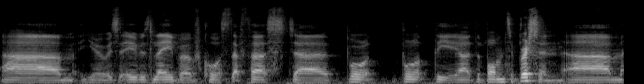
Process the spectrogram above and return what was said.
Um, you know, it was, it was, Labour, of course, that first uh, brought brought the uh, the bomb to Britain. Um,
